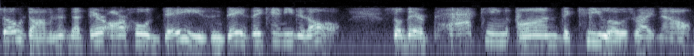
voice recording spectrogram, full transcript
so dominant that there are whole days and days they can't eat at all. So they're packing on the kilos right now.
